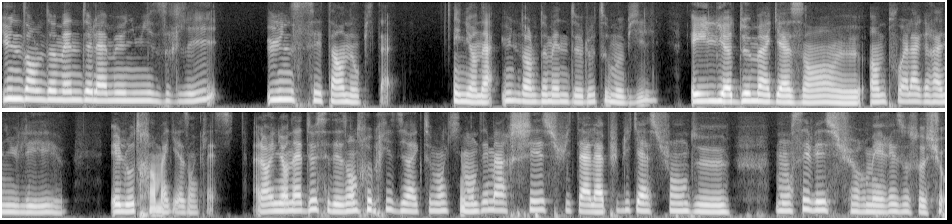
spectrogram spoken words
une dans le domaine de la menuiserie, une c'est un hôpital. il y en a une dans le domaine de l'automobile. Et il y a deux magasins, euh, un de poêle à granulés, euh, et l'autre un magasin classique. Alors il y en a deux, c'est des entreprises directement qui m'ont démarché suite à la publication de mon CV sur mes réseaux sociaux.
